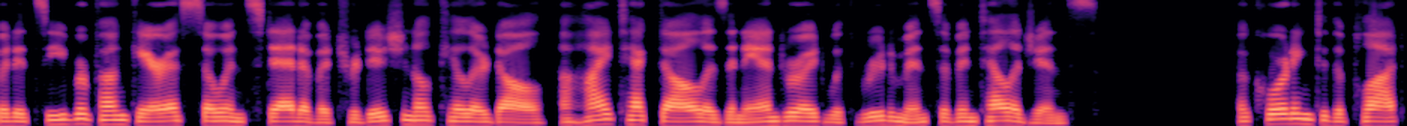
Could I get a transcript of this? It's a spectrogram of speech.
But it's cyberpunk era so instead of a traditional killer doll, a high-tech doll is an android with rudiments of intelligence. According to the plot,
